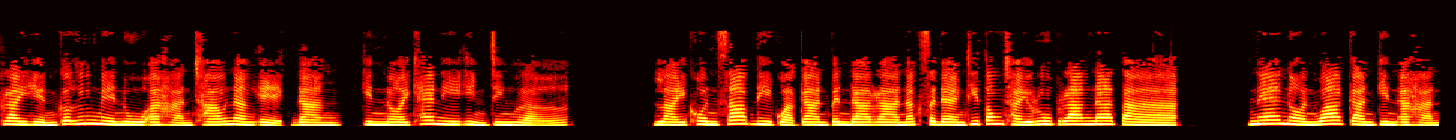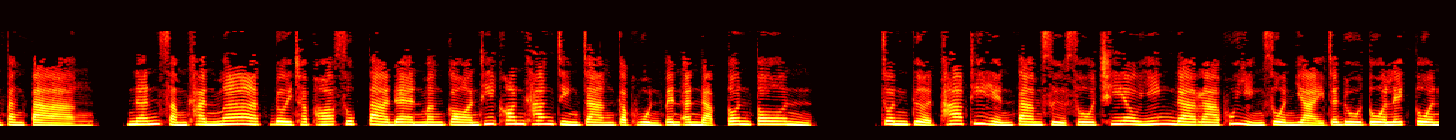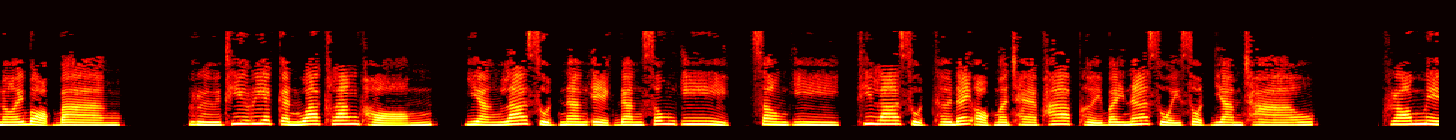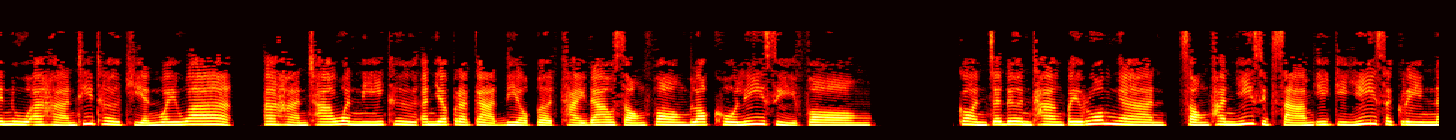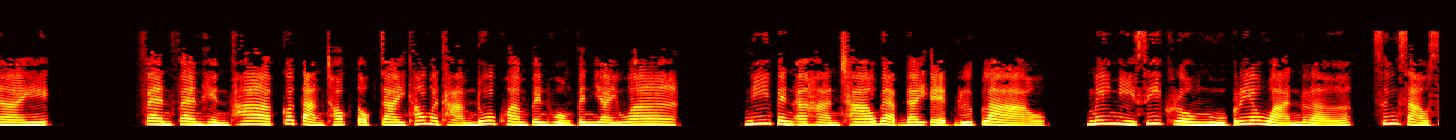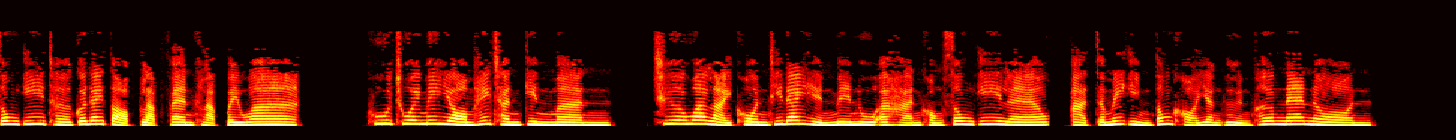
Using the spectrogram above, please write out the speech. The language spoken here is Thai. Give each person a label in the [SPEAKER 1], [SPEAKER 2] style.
[SPEAKER 1] ใครเห็นก็อึ้งเมนูอาหารเช้านางเอกดัง กินน้อยแค่นี้อิ่มจริงเหรอ หลายคนทราบดีกว่าการเป็นดารานักแสดงที่ต้องใช้รูปร่างหน้าตา แน่นอนว่าการกินอาหารต่างๆ นั้นสำคัญมากโดยเฉพาะซุปตาแดนมังกรที่ค่อนข้างจริงจังกับหุ่นเป็นอันดับต้นๆ จนเกิดภาพที่เห็นตามสื่อโซเชียลยิ่งดาราผู้หญิงส่วนใหญ่จะดูตัวเล็กตัวน้อยบอบบาง หรือที่เรียกกันว่าคลั่งผอม อย่างล่าสุดนางเอกดังซ่งอี้ ซองอี ที่ล่าสุดเธอได้ออกมาแชร์ภาพเผยใบหน้าสวยสดยามเช้า พร้อมเมนูอาหารที่เธอเขียนไว้ว่า อาหารเช้าวันนี้คืออัญญประกาศเดี่ยวเปิดไข่ดาวสองฟองบล็อกโคลี่สี่ฟอง ก่อนจะเดินทางไปร่วมงาน 2023 อีกิยี่สกรีนไนท์แฟนๆ เห็นภาพก็ต่างช็อกตกใจเข้ามาถามด้วยความเป็นห่วงเป็นใยว่า นี่เป็นอาหารเช้าแบบไดเอทหรือเปล่า ไม่มีซี่โครงหมูเปรี้ยวหวานเหรอ ซึ่งสาวซ่งอี้เธอก็ได้ตอบกลับแฟนคลับไปว่า ผู้ช่วยไม่ยอมให้ฉันกินมัน เชื่อว่าหลายคนที่ได้เห็นเมนูอาหารของซ่งอี้แล้ว อาจจะไม่อิ่มต้องขออย่างอื่นเพิ่มแน่นอน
